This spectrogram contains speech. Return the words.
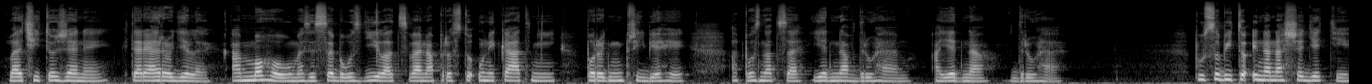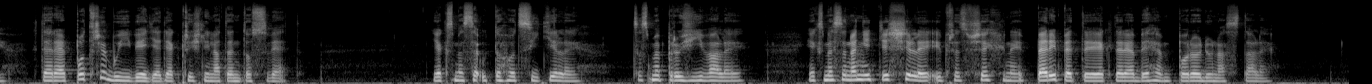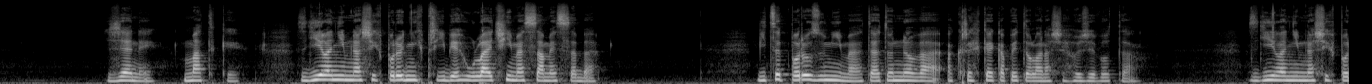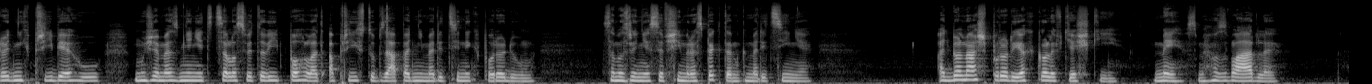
Léčí to ženy, které rodily a mohou mezi sebou sdílet své naprosto unikátní porodní příběhy a poznat se jedna v druhém a jedna v druhé. Působí to i na naše děti, které potřebují vědět, jak přišli na tento svět. Jak jsme se u toho cítili, co jsme prožívali, jak jsme se na ně těšili i přes všechny peripety, které během porodu nastaly. Ženy, matky, Sdílením našich porodních příběhů léčíme sami sebe. Více porozumíme této nové a křehké kapitole našeho života. Sdílením našich porodních příběhů můžeme změnit celosvětový pohled a přístup západní medicíny k porodům, samozřejmě se vším respektem k medicíně. Ať byl náš porod jakkoliv těžký, my jsme ho zvládli.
